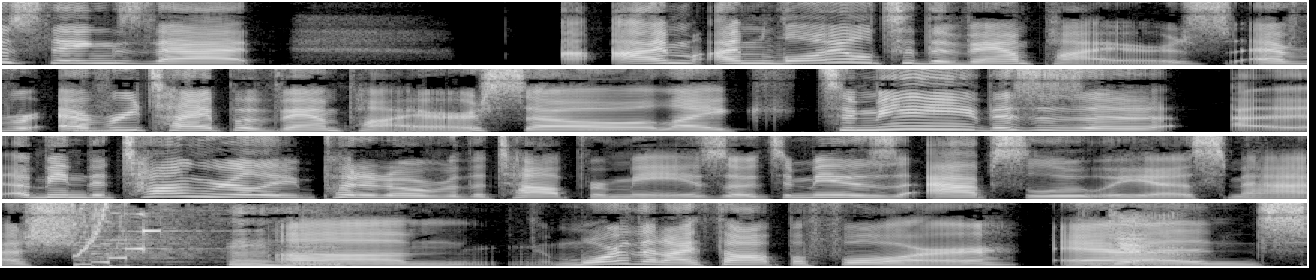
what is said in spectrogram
those things that I'm I'm loyal to the vampires. Every every type of vampire. So like to me, this is a I mean, the tongue really put it over the top for me. So to me, this is absolutely a smash. Um, more than I thought before. Yeah. And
